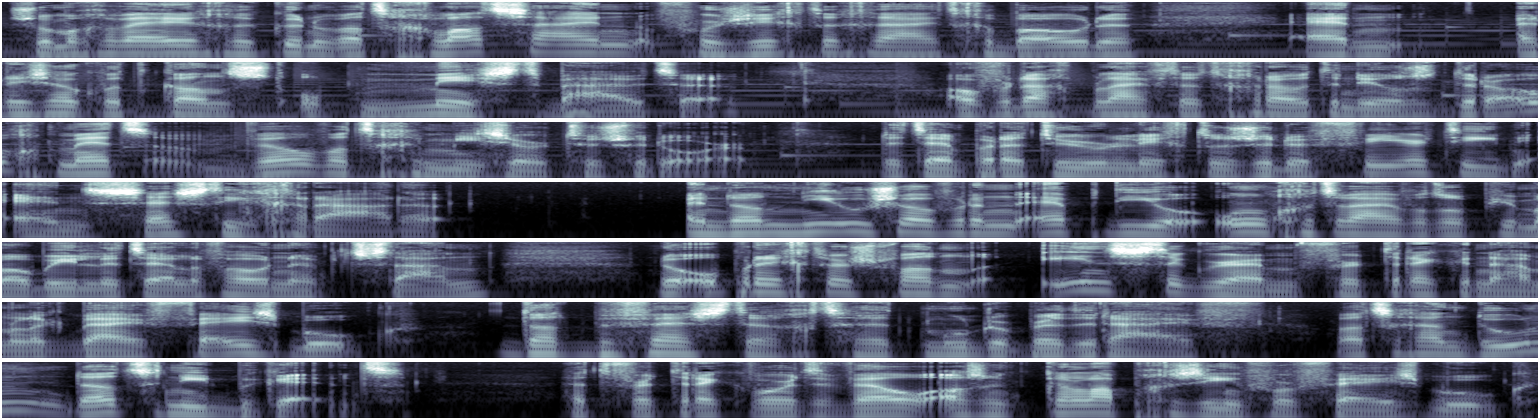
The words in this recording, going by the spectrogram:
Sommige wegen kunnen wat glad zijn, voorzichtigheid geboden en er is ook wat kans op mist buiten. Overdag blijft het grotendeels droog met wel wat gemiezer tussendoor. De temperatuur ligt tussen de 14 en 16 graden. En dan nieuws over een app die je ongetwijfeld op je mobiele telefoon hebt staan. De oprichters van Instagram vertrekken namelijk bij Facebook. Dat bevestigt het moederbedrijf. Wat ze gaan doen, dat is niet bekend. Het vertrek wordt wel als een klap gezien voor Facebook.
